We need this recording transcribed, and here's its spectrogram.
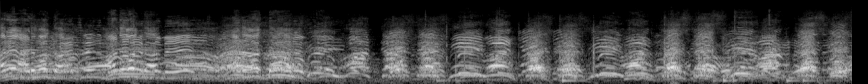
అరే అడగొద్దా We want justice! We want justice! We want justice!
